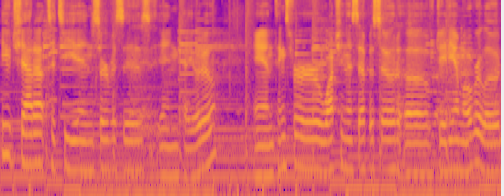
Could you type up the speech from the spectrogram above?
Huge shout out to TN Services in Kyoto. And thanks for watching this episode of JDM Overload.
